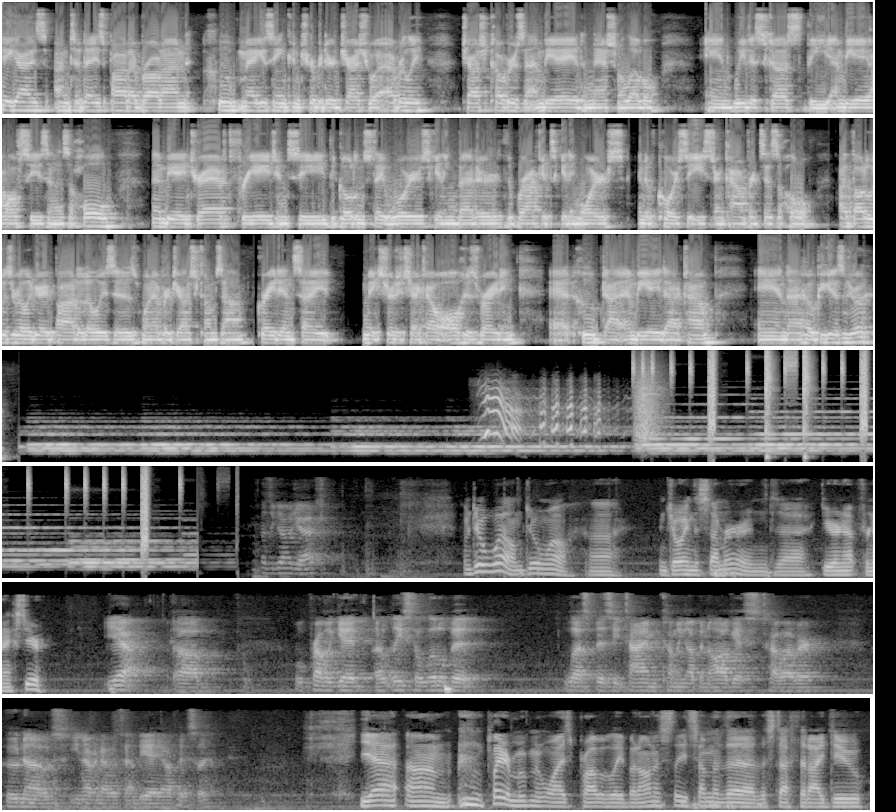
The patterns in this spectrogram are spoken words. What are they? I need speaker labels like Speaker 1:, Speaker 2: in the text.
Speaker 1: Hey guys, on today's pod, I brought on Hoop Magazine contributor Joshua Eberly. Josh covers the NBA at a national level, and we discuss the NBA offseason as a whole, NBA draft, free agency, the Golden State Warriors getting better, the Rockets getting worse, and of course the Eastern Conference as a whole. I thought it was a really great pod. It always is whenever Josh comes on. Great insight. Make sure to check out all his writing at hoop.nba.com, and I hope you guys enjoy.
Speaker 2: I'm doing well. I'm doing well. Uh, enjoying the summer and uh, gearing up for next year.
Speaker 1: Yeah, um, we'll probably get at least a little bit less busy time coming up in August. However, who knows? You never know with NBA, obviously.
Speaker 2: Yeah, um, player movement wise, probably, but honestly, some of the the stuff that I do,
